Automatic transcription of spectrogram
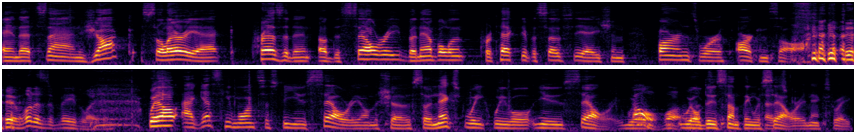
and that's signed Jacques Celeriac, President of the Celery Benevolent Protective Association, Farnsworth, Arkansas. what does it mean, lady? well, I guess he wants us to use celery on the show, so next week we will use celery. We'll, Oh, well, we'll do something with celery next week.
